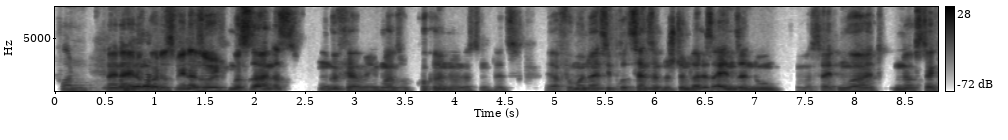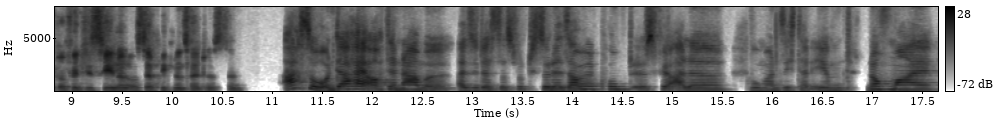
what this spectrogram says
von. Nein, nein, um Gottes Willen. Also ich muss sagen, dass ungefähr, wenn ich mal so gucke, ne, das sind jetzt ja 95 Prozent sind bestimmt alles Einsendungen, was halt nur halt aus der Graffiti-Szene, aus der Pigment-Zeit ist. Dann. Ach so, und daher auch der Name. Also, dass das wirklich so der Sammelpunkt ist für alle, wo man sich dann eben nochmal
